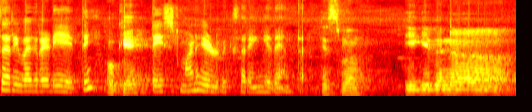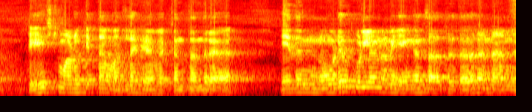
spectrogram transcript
sir ಇವಾಗ ರೆಡಿ ಐತಿ? ಓಕೆ ಟೇಸ್ಟ್ ಮಾಡಿ ಹೇಳ್ಬೇಕು ಸರ್ ಹೆಂಗಿದೆ ಅಂತ. ಎಸ್ ಮ್ಯಾಮ್ ಈಗ ಇದನ್ನು ಟೇಸ್ಟ್ ಮಾಡೋಕ್ಕಿಂತ ಮೊದಲೇ ಹೇಳ್ಬೇಕಂತಂದ್ರೆ ಇದನ್ನ ನೋಡಿದ ಕೂಡಲೇ ನನಗೆ ಹೆಂಗೆ ಅನ್ಸಾತೈತೆ ಅಂದ್ರೆ ನಾನು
